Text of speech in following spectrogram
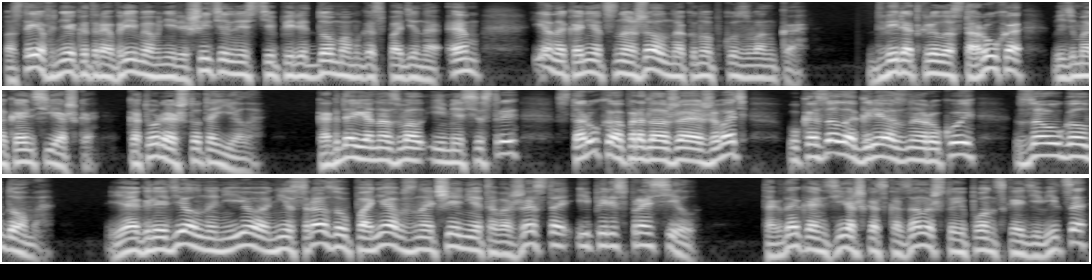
Постояв некоторое время в нерешительности перед домом господина М, я, наконец, нажал на кнопку звонка. Дверь открыла старуха, видимо, консьержка, которая что-то ела. Когда я назвал имя сестры, старуха, продолжая жевать, указала грязной рукой за угол дома. Я глядел на нее, не сразу поняв значение этого жеста, и переспросил. Тогда консьержка сказала, что японская девица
